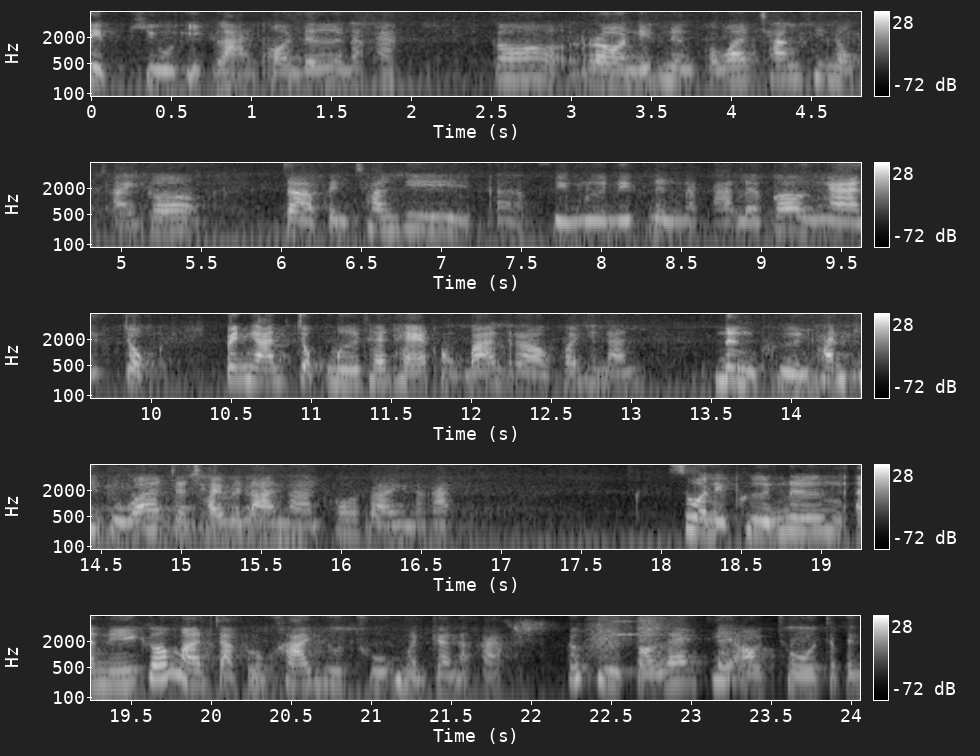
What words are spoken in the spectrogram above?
ติดคิวอีกหลายออเดอร์นะคะ ก็รอนิดนึง เพราะว่าช่างที่นกใช้ก็จะเป็นช่างที่ฝีมือนิดนึงนะคะ แล้วก็งานจกเป็นงานจกมือแท้ๆของบ้านเรา เพราะฉะนั้นหนึ่งผืนท่านคิดดูว่าจะใช้เวลานานเท่าไหร่นะคะ ส่วนอีกผืนหนึ่งอันนี้ก็มาจากลูกค้า YouTube เหมือนกันนะคะ ก็คือตอนแรกที่เอาโชว์จะเป็น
